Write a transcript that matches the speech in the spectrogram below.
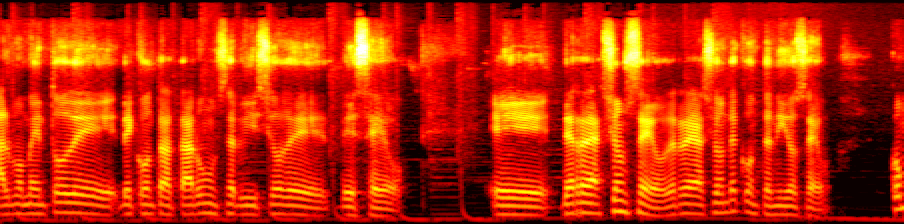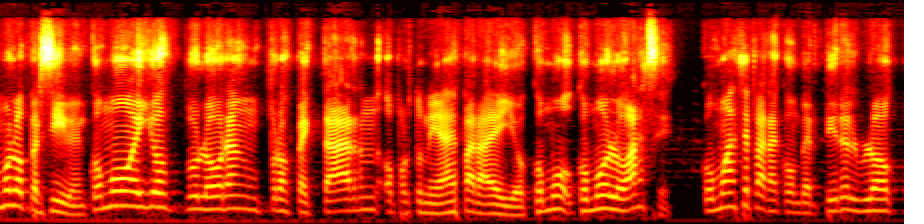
al momento de, contratar un servicio de, SEO, eh, de redacción SEO, de redacción de contenido SEO? ¿Cómo lo perciben? ¿Cómo ellos logran prospectar oportunidades para ellos? ¿Cómo, cómo lo hace? ¿Cómo hace para convertir el blog,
